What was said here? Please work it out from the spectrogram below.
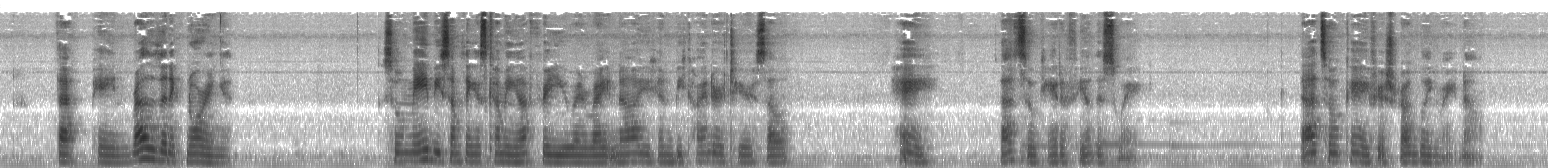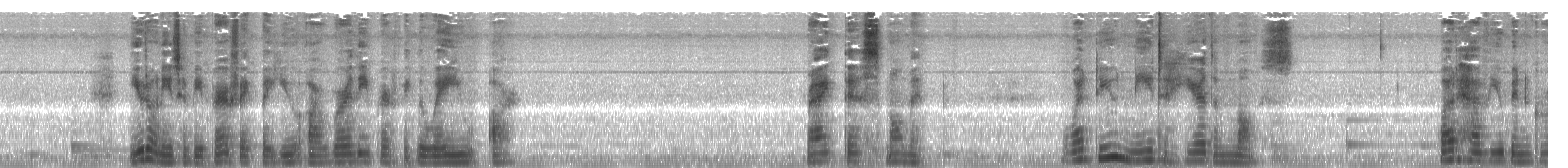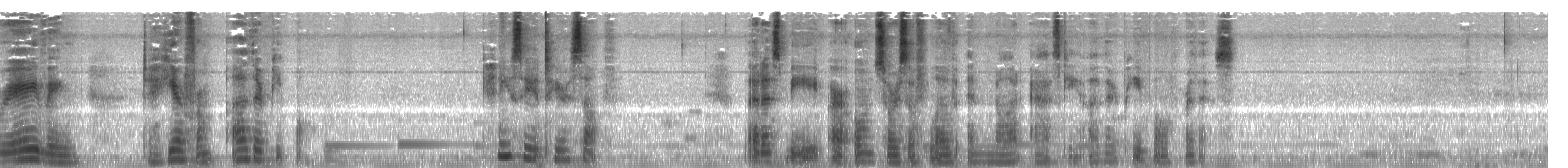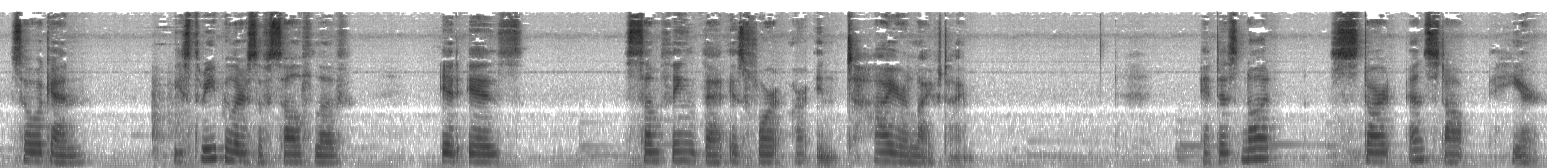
that pain rather than ignoring it. So maybe something is coming up for you, and right now you can be kinder to yourself. Hey, that's okay to feel this way. That's okay if you're struggling right now. You don't need to be perfect, but you are worthy perfect the way you are. Right this moment. What do you need to hear the most? What have you been craving to hear from other people? Can you say it to yourself? Let us be our own source of love and not asking other people for this. So, again, these three pillars of self love, it is something that is for our entire lifetime. It does not start and stop here.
